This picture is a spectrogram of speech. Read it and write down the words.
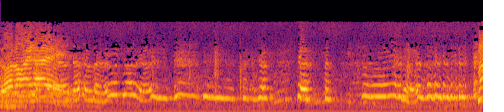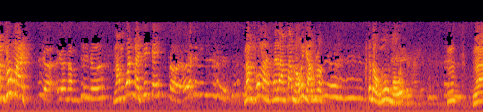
Đưa rồi đây. Chết rồi thầy ơi chết rồi nằm xuống mày Dạ dạ nằm chi nữa nằm quanh mày chết chết. Trời ơi. Nằm xuống mày mày làm tao nổi giận rồi. Cái đồ ngu muội. Ừ, nghe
